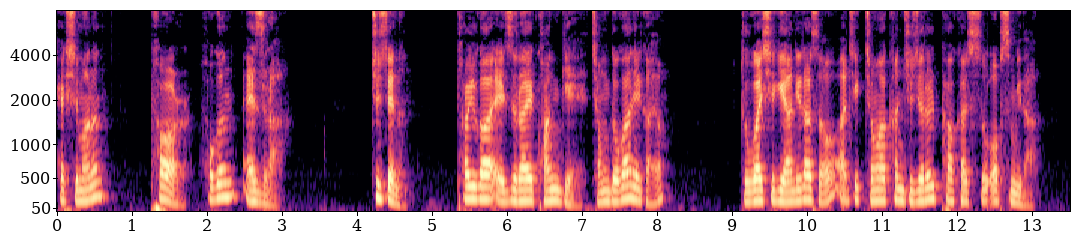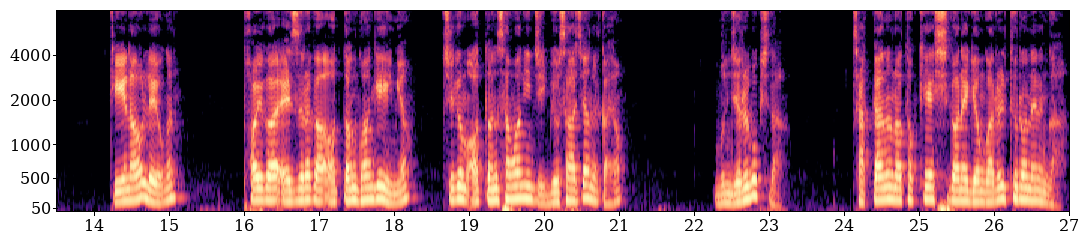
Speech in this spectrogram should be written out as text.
핵심어는 펄 혹은 에즈라. 주제는 펄과 에즈라의 관계 정도가 아닐까요? 두 가식이 아니라서 아직 정확한 주제를 파악할 수 없습니다. 뒤에 나올 내용은 펄과 에즈라가 어떤 관계이며 지금 어떤 상황인지 묘사하지 않을까요? 문제를 봅시다. 작가는 어떻게 시간의 경과를 드러내는가?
